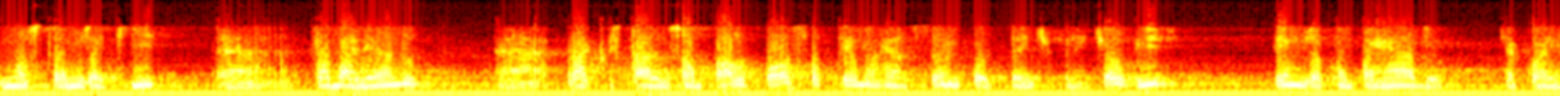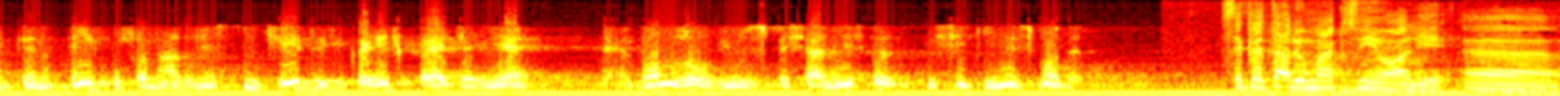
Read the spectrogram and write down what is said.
nós estamos aqui é, trabalhando é, para que o estado de São Paulo possa ter uma reação importante frente ao vírus. Temos acompanhado que a quarentena tem funcionado nesse sentido e o que a gente pede aí é, vamos ouvir os especialistas e seguir nesse modelo. Secretário Marcos Vignoli, é,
